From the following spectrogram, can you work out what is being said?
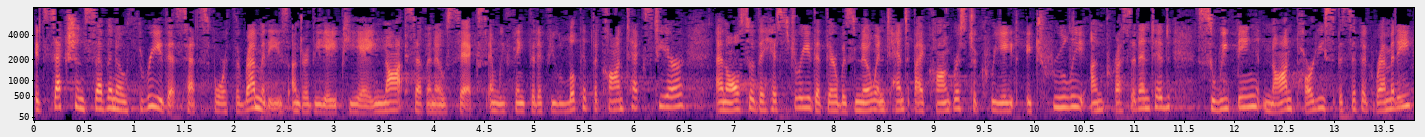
It's section 703 that sets forth the remedies under the APA, not 706. And we think that if you look at the context here and also the history history that there was no intent by Congress to create a truly unprecedented, sweeping, non-party specific remedy,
